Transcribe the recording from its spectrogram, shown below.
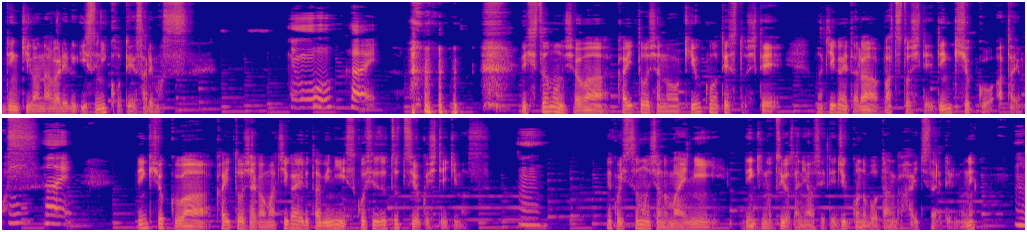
電気が流れる椅子に固定されます。おー、はい。で、質問者は回答者の記憶をテストして、間違えたら罰として電気ショックを与えます。はい。電気ショックは回答者が間違えるたびに少しずつ強くしていきます。うん。で、これ質問者の前に電気の強さに合わせて10個のボタンが配置されているのね。うん。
